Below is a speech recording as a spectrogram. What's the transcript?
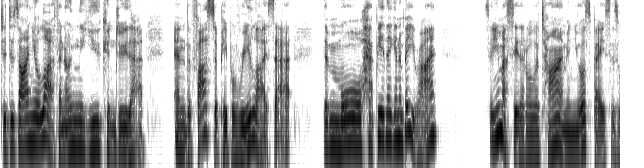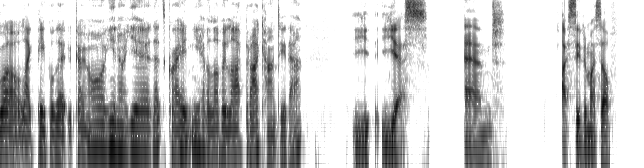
to design your life, and only you can do that. And the faster people realize that, the more happier they're going to be, right? So you must see that all the time in your space as well. Like people that go, oh, you know, yeah, that's great. And you have a lovely life, but I can't do that. Y- yes. And I see it in myself.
